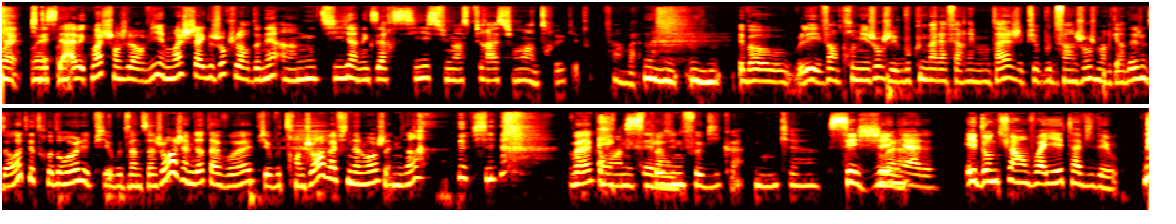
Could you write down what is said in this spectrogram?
ouais, qui décidaient avec moi de changer leur vie et moi chaque jour je leur donnais un outil, un exercice, une inspiration, un truc et tout. Enfin voilà. Mmh mmh et ben les 20 premiers jours j'ai eu beaucoup de mal à faire les montages et puis au bout de 20 jours je me regardais, je me disais oh t'es trop drôle. Et puis au bout de 25 jours oh, j'aime bien ta voix. Et puis au bout de 30 jours oh, bah finalement j'aime bien. Et puis voilà comment on explose une phobie, quoi. Donc, euh, c'est génial. Et donc, tu as envoyé ta vidéo.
